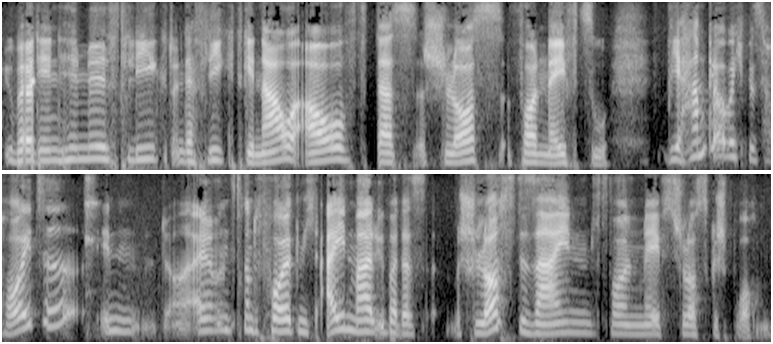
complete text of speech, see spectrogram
über den Himmel fliegt und der fliegt genau auf das Schloss von Maeve zu. Wir haben, glaube ich, bis heute in all unseren Folgen nicht einmal über das Schlossdesign von Maves Schloss gesprochen.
